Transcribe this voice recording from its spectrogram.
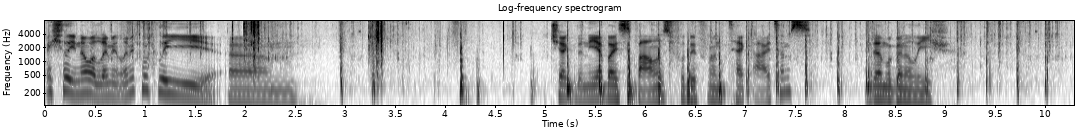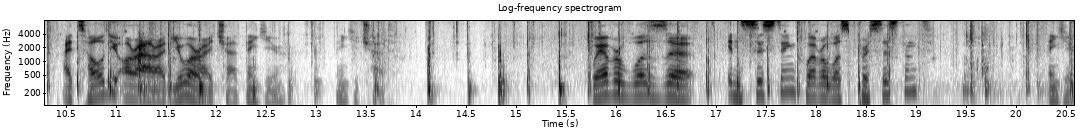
Actually, you know what? Let me let me quickly um, check the nearby spawns for different tech items, and then we're gonna leave. I told you. All right, all right. You are right, chat. Thank you, thank you, chat. Whoever was uh, insisting, whoever was persistent, thank you.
